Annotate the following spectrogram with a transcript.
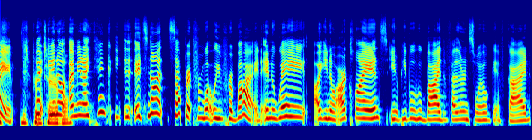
right. it was pretty But terrible. you know, I mean, I think it's not separate from what we provide. In a way, uh, you know, our clients, you know, people who buy the Feather and Soil gift guide,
